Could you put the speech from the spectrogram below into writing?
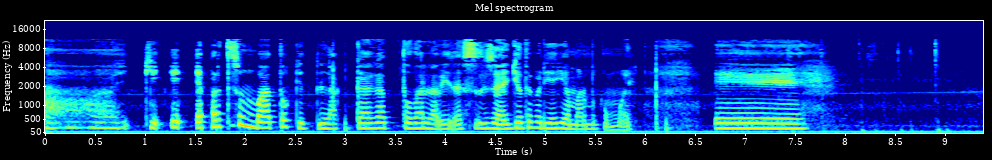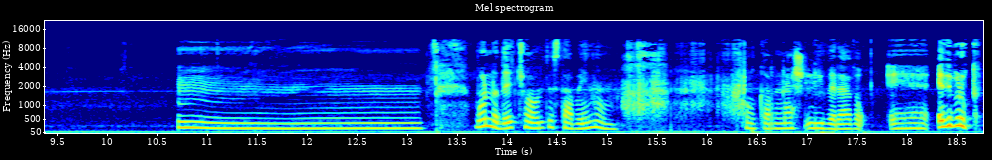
Ay, que eh, aparte es un vato que la caga toda la vida. o sea, yo debería llamarme como él. Eh, mm, bueno, de hecho, ahorita está Venom. Con Carnage liberado. Eh, Eddie Brooke.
